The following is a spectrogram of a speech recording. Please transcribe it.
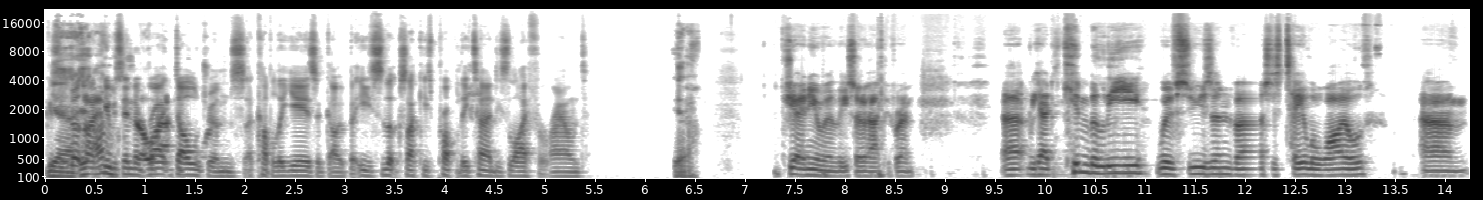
'cause Yeah, it looked like he I'm was in the right happy for it. doldrums a couple of years ago, but he looks like he's properly turned his life around. Yeah. Genuinely so happy for him. Uh, we had Kimber Lee with Susan versus Taylor Wilde, um,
